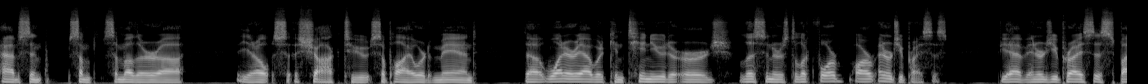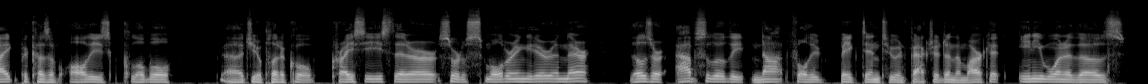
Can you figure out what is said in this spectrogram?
absent some some other uh, you know shock to supply or demand. The one area I would continue to urge listeners to look for are energy prices. If you have energy prices spike because of all these global uh, geopolitical crises that are sort of smoldering here and there. Those are absolutely not fully baked into and factored in the market. Any one of those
